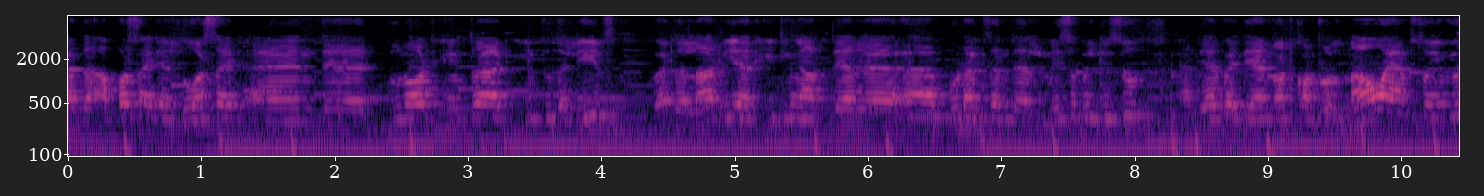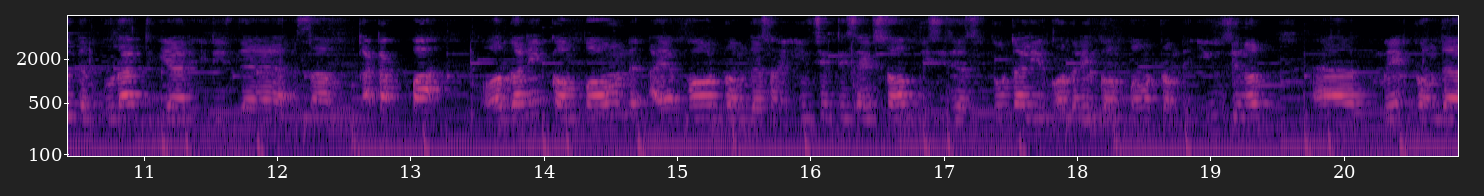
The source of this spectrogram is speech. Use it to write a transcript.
at the upper side and lower side and uh, do not enter larvae are eating up their uh, uh, products and their mesophyll tissue and thereby they are not controlled. Now I am showing you the product here. It is the some katappa organic compound I have found from the some insecticide shop. This is a totally organic compound from the eugenol uh, made from the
